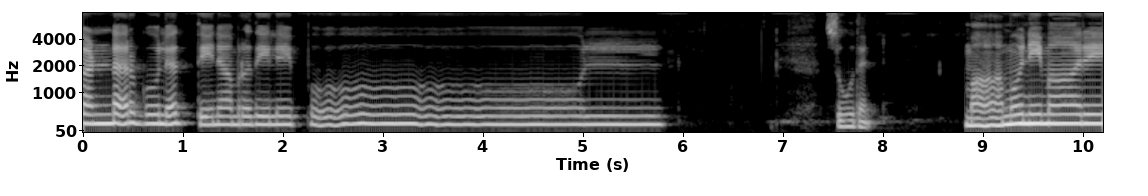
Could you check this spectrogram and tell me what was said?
കണ്ടർകുലത്തിനമൃതിലെപ്പോൽ സൂതൻ മാമുനിമാരെ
